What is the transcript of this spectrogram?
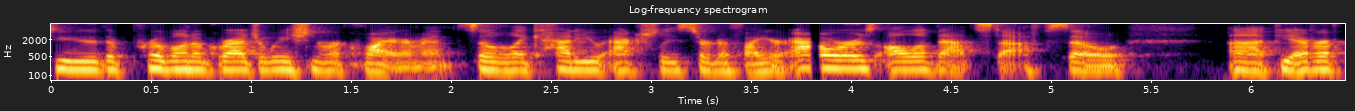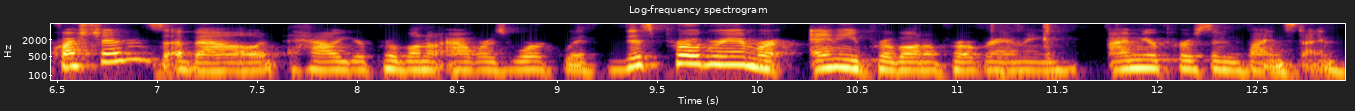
to the pro bono graduation requirement. So like, how do you actually certify your hours, all of that stuff. So uh, if you ever have questions about how your pro bono hours work with this program or any pro bono programming, I'm your person Feinstein.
